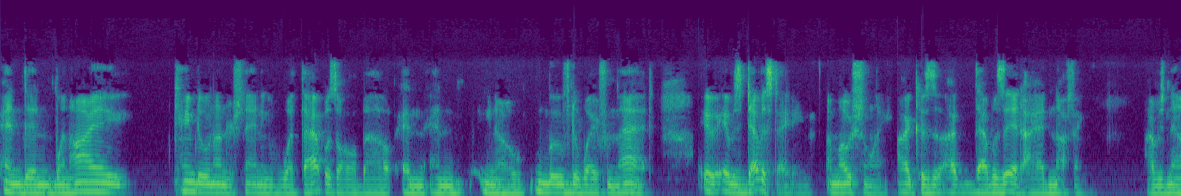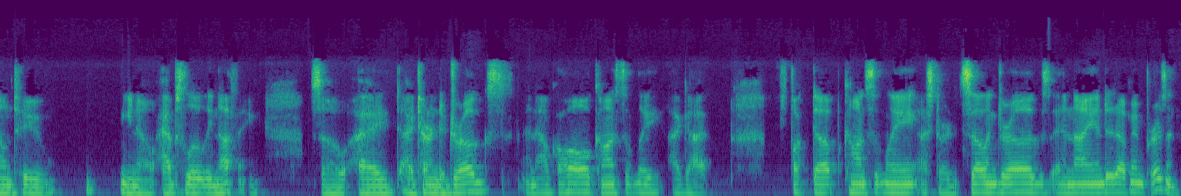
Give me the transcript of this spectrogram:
And then when I came to an understanding of what that was all about and and you know moved away from that. It, it was devastating emotionally. I because that was it. I had nothing. I was down to you know absolutely nothing. So i i turned to drugs and alcohol constantly. I got fucked up constantly. I started selling drugs and i ended up in prison.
